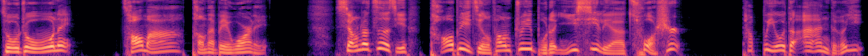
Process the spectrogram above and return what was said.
租住屋内，草马躺在被窝里，想着自己逃避警方追捕的一系列措施，他不由得暗暗得意：“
